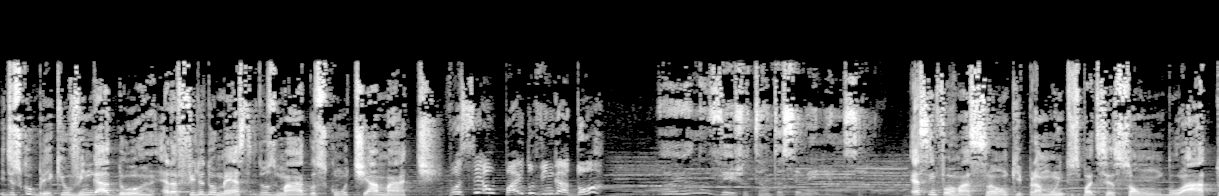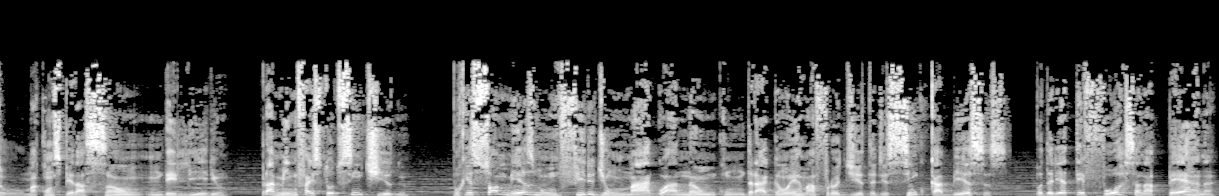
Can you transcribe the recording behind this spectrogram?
e descobrir que o Vingador era filho do mestre dos magos com o Tiamat. Você é o pai do Vingador? Ah, eu não vejo tanta semelhança. Essa informação, que para muitos pode ser só um boato, uma conspiração, um delírio, para mim faz todo sentido. Porque só mesmo um filho de um mago anão com um dragão hermafrodita de cinco cabeças poderia ter força na perna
